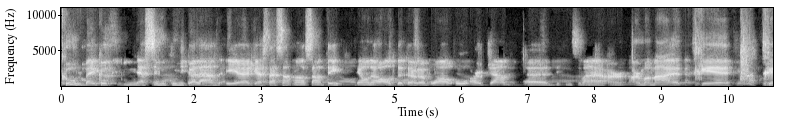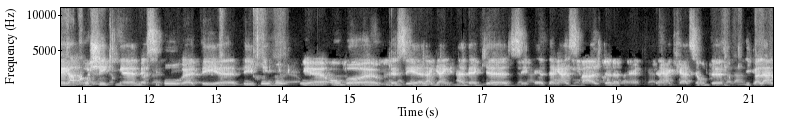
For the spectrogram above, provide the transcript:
Cool. Ben écoute, merci beaucoup Nicolas. Et euh, reste à en santé et on a hâte de te revoir au Art Jam euh, définitivement un, un moment euh, très très rapproché. Merci pour euh, tes, euh, tes beaux mots. Et euh, on va euh, vous laisser euh, la gang avec euh, ces euh, dernières images de la dernière, dernière création de Nicolas.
